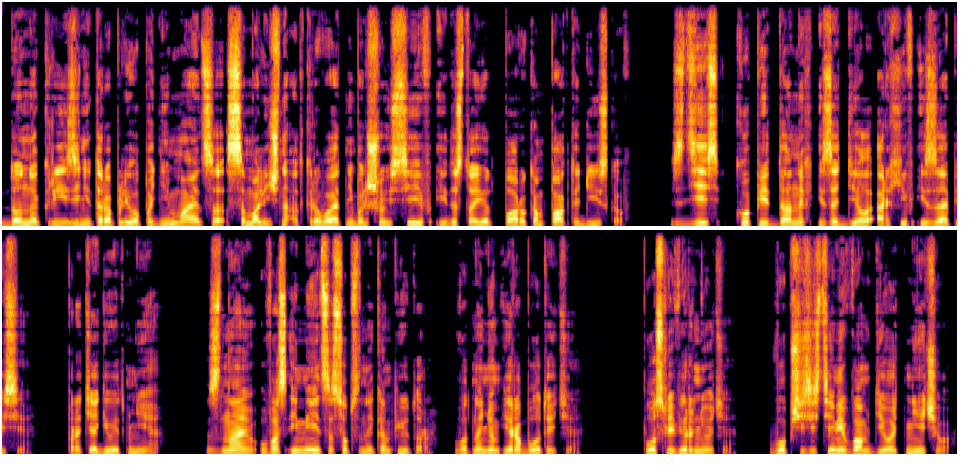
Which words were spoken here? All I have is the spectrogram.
Донна Кризи неторопливо поднимается, самолично открывает небольшой сейф и достает пару компакт-дисков. Здесь копии данных из отдела архив и записи. Протягивает мне. Знаю, у вас имеется собственный компьютер. Вот на нем и работайте. После вернете. В общей системе вам делать нечего.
